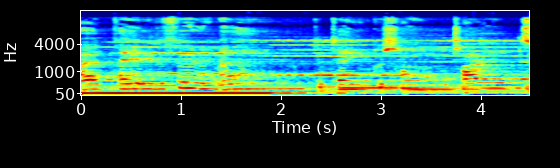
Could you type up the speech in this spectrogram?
I'd pay the ferryman to take us home twice.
